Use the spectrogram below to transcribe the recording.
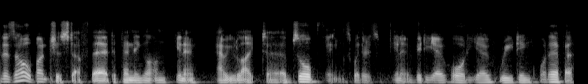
There's a whole bunch of stuff there, depending on you know how you like to absorb things, whether it's you know video, audio, reading, whatever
